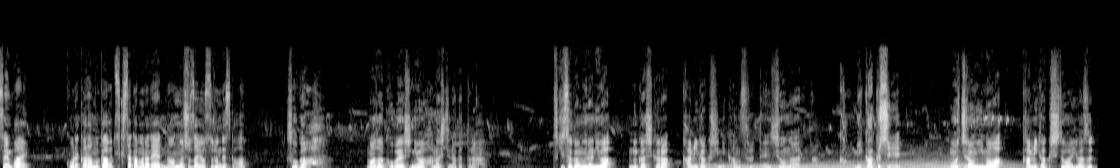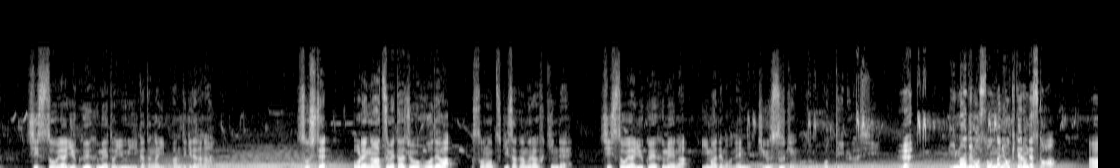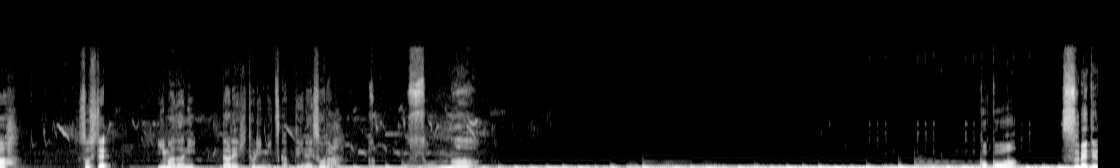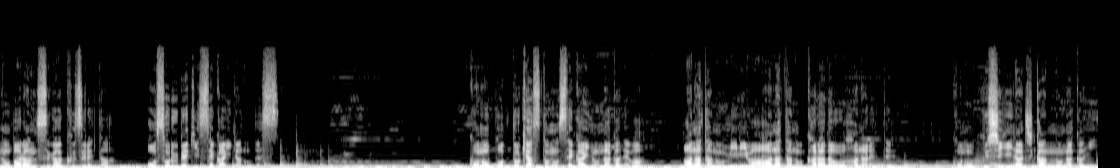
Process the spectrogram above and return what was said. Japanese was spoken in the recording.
先輩これから向かう月坂村で何の取材をするんですか？そうか。まだ小林には話してなかったな。月坂村には昔から神隠しに関する伝承があるんだ。神隠し？もちろん今は神隠しとは言わず失踪や行方不明という言い方が一般的だがな。そして俺が集めた情報ではその月坂村付近で失踪や行方不明が今でも年に十数件ほど起こっているらしいえ？今でもそんなに起きてるんですか？ああ。そして未だに誰一人見つかっていないそうだ。そんな。ここは全てのバランスが崩れた恐るべき世界なのです。このポッドキャストの世界の中ではあなたの耳はあなたの体を離れてこの不思議な時間の中に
